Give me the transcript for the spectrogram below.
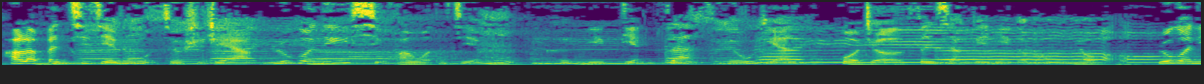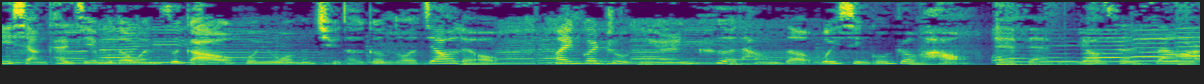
好了，本期节目就是这样。如果您喜欢我的节目，可以点赞、留言或者分享给你的朋友。如果你想看节目的文字稿或与我们取得更多交流，欢迎关注“女人课堂”的微信公众号 FM 幺三三二。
